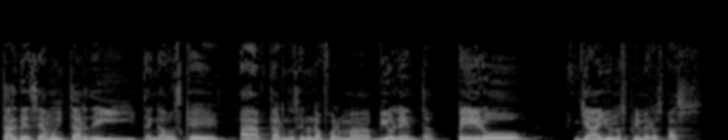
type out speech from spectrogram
Tal vez sea muy tarde y tengamos que adaptarnos en una forma violenta, pero ya hay unos primeros pasos.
